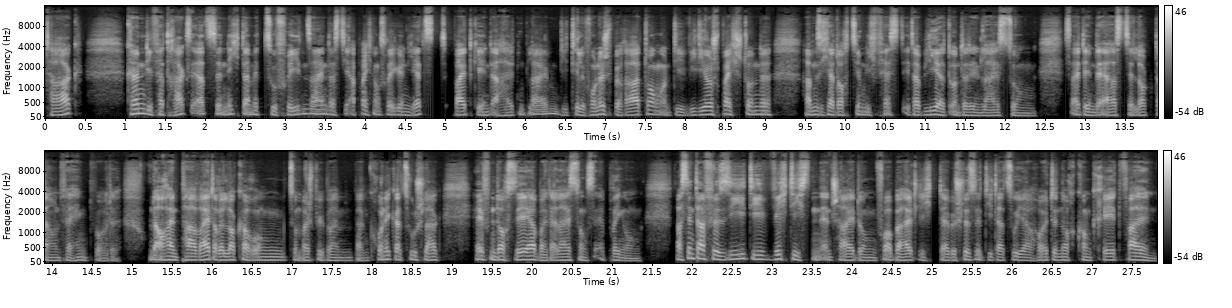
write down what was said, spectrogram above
Tag. Können die Vertragsärzte nicht damit zufrieden sein, dass die Abrechnungsregeln jetzt weitgehend erhalten bleiben? Die telefonische Beratung und die Videosprechstunde haben sich ja doch ziemlich fest etabliert unter den Leistungen, seitdem der erste Lockdown verhängt wurde. Und auch ein paar weitere Lockerungen, zum Beispiel beim, beim Chronikerzuschlag, helfen doch sehr bei der Leistungserbringung. Was sind da für Sie die wichtigsten Entscheidungen, vorbehaltlich der Beschlüsse, die dazu ja heute noch konkret fallen?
